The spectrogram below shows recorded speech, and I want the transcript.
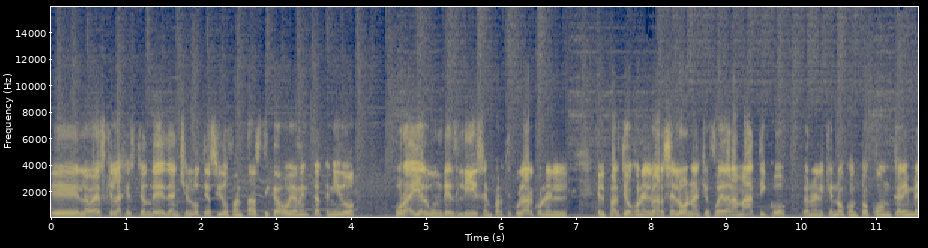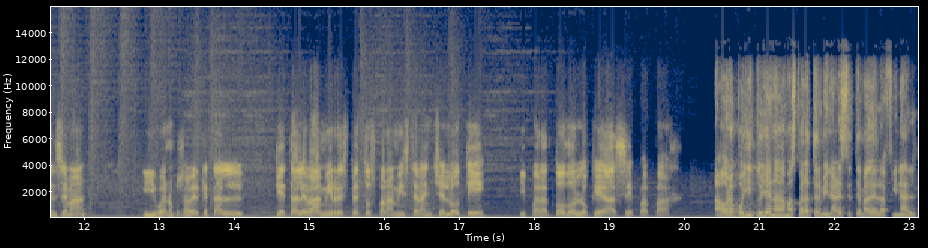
Eh, la verdad es que la gestión de, de Ancelotti ha sido fantástica, obviamente ha tenido por ahí algún desliz, en particular con el, partido con el Barcelona, que fue dramático, pero en el que no contó con Karim Benzema. Y bueno, pues a ver qué tal, qué tal le va. Mis respetos para Mr. Ancelotti y para todo lo que hace, papá. Ahora, Pollito, ya nada más para terminar este tema de la final.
